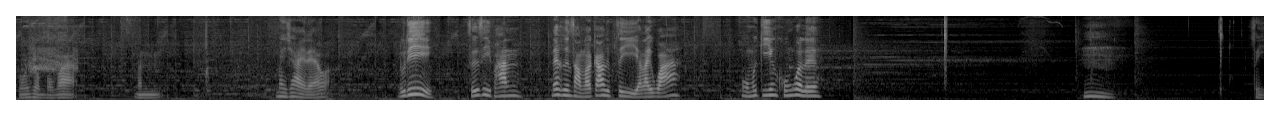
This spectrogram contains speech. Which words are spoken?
คุณผู้ชมผมว่ามันไม่ใช่แล้วดูดิ ซื้อสี่พันได้คืนสามร้อยเก้าสิบสี่อะไรวะ โอ้เมื่อกี้ยังคุ้มกว่าเลยสี่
